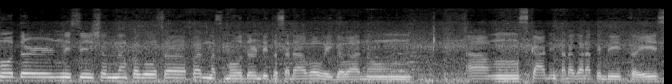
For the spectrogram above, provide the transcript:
modernization ng pag-uusapan mas modern dito sa Davao eh. Gawa nung ang scanning talaga natin dito is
